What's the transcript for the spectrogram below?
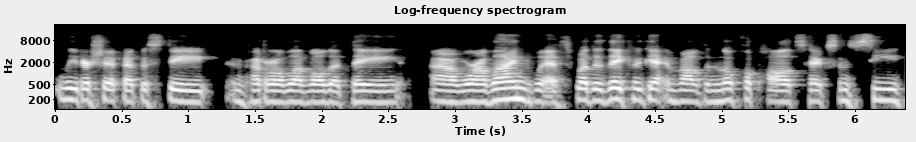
leadership at the state and federal level that they uh, were aligned with, whether they could get involved in local politics and see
